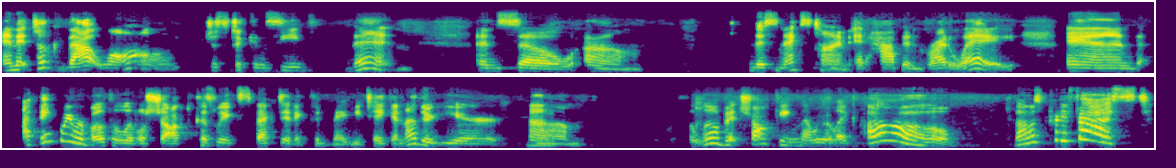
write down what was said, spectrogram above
and it took that long just to conceive then. And so, um, this next time it happened right away and i think we were both a little shocked because we expected it could maybe take another year. Mm-hmm. um, it was a little bit shocking that we were like oh that was pretty fast.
